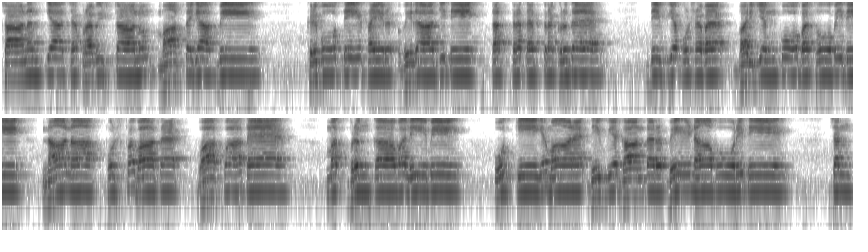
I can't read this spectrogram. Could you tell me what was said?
चानन्त्या च प्रविष्टानुन्मातयाद्वे कृपोतेसैर्विराजिते तत्र तत्र कृत। दिव्यपुषभ वर्यङ्कोपशोभिते नाना पुष्पवास वास्वात। मद्भृङ्कावलीभे उत्केयमान दिव्यगान्धर्वेणापूरिते। चन्त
